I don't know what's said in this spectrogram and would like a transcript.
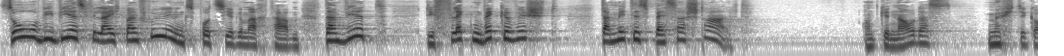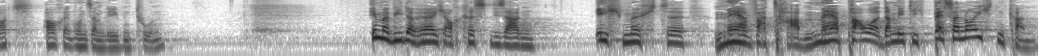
so wie wir es vielleicht beim Frühlingsputz hier gemacht haben. Dann wird die Flecken weggewischt, damit es besser strahlt. Und genau das möchte Gott auch in unserem Leben tun. Immer wieder höre ich auch Christen, die sagen, ich möchte mehr Watt haben, mehr Power, damit ich besser leuchten kann.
